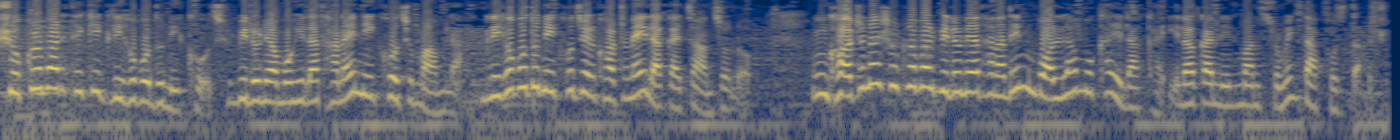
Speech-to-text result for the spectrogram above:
শুক্রবার থেকে গৃহবধূ নিখোঁজ। বিলুনিয়া মহিলা থানায় নিখোঁজ মামলা। গৃহবধূ নিখোঁজের ঘটনায় এলাকায় চাঞ্চল্য। ঘটনা শুক্রবার বিলুনিয়া থানাধীন বল্লামুখা এলাকায়। এলাকার নির্মাণ শ্রমিক তাপস দাস।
